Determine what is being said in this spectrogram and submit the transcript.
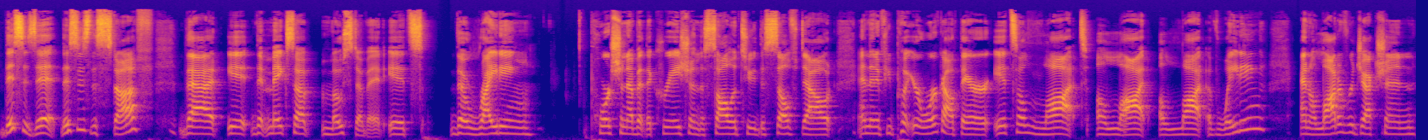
this is it. This is the stuff that it that makes up most of it. It's the writing portion of it the creation the solitude the self-doubt and then if you put your work out there it's a lot a lot a lot of waiting and a lot of rejection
